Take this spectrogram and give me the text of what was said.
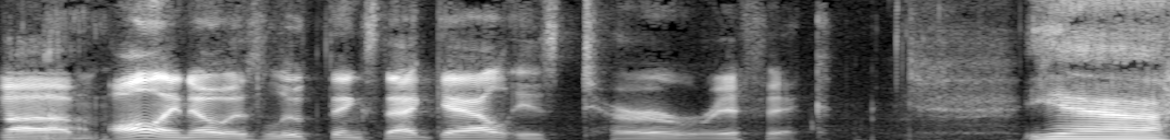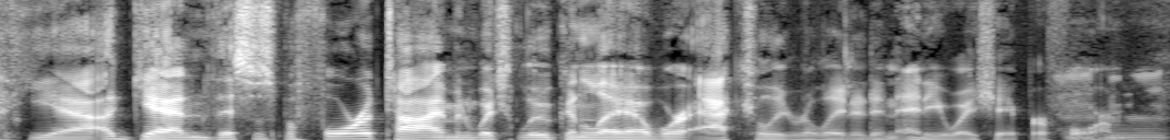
Um, all I know is Luke thinks that gal is terrific. Yeah, yeah. Again, this was before a time in which Luke and Leia were actually related in any way, shape, or form. Mhm.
